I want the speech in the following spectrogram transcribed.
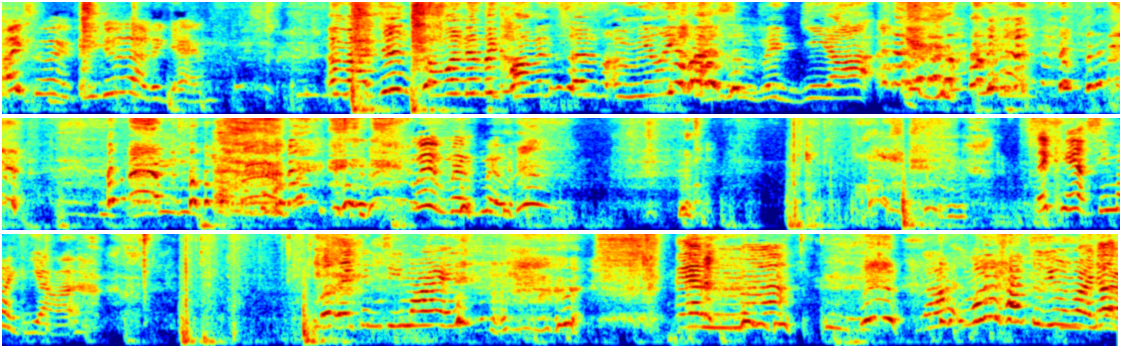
I swear, if you do that again. Imagine someone in the comments says Amelia has a big yacht. Move, move, move. They can't see my yacht. But they can see mine. And uh, That, what does it have to do with my no, neck?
